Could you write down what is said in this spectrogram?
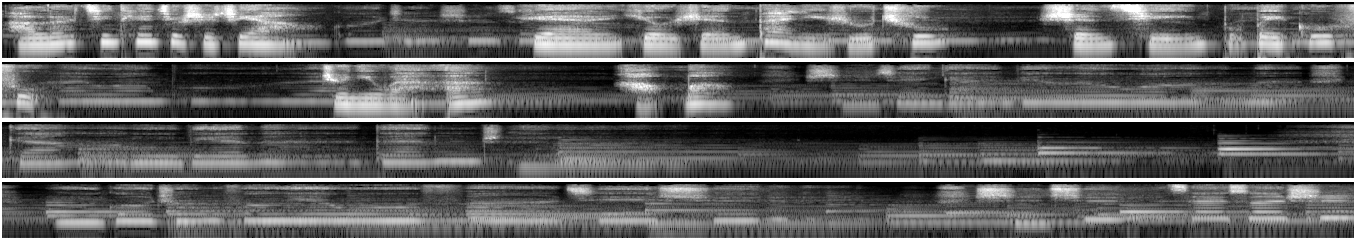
好了，今天就是这样。愿有人待你如初。深情不被辜负，祝你晚安，好梦。时间改变了我们，告别了单纯。如果重逢也无法继续，失去才算是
